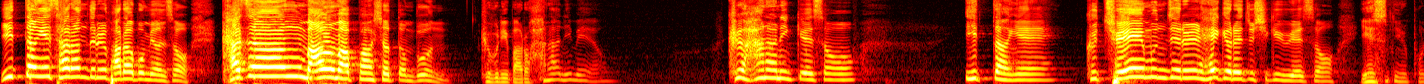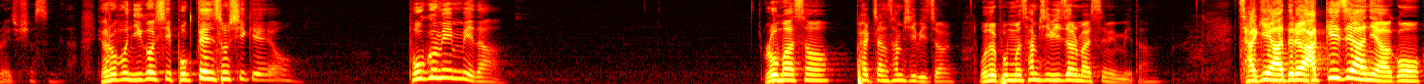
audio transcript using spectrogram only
이 땅의 사람들을 바라보면서 가장 마음 아파하셨던 분 그분이 바로 하나님이에요. 그 하나님께서 이 땅에 그 죄의 문제를 해결해 주시기 위해서 예수님을 보내 주셨습니다. 여러분 이것이 복된 소식이에요. 복음입니다. 로마서 8장 32절 오늘 본문 32절 말씀입니다. 자기 아들을 아끼지 아니하고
